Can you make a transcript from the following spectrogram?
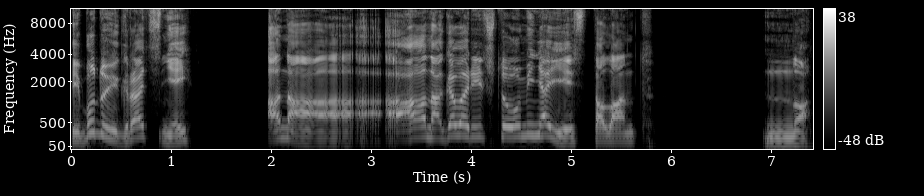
и буду играть с ней. Она... она говорит, что у меня есть талант. Но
